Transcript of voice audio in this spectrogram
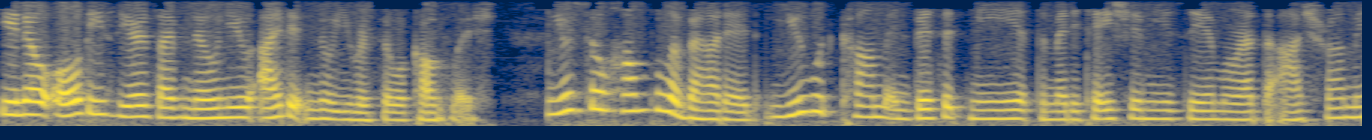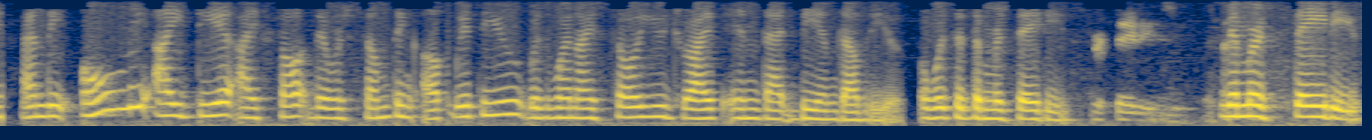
You know, all these years I've known you, I didn't know you were so accomplished. You're so humble about it. You would come and visit me at the meditation museum or at the ashram, and the only idea I thought there was something up with you was when I saw you drive in that BMW, or was it the Mercedes? Mercedes. The Mercedes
